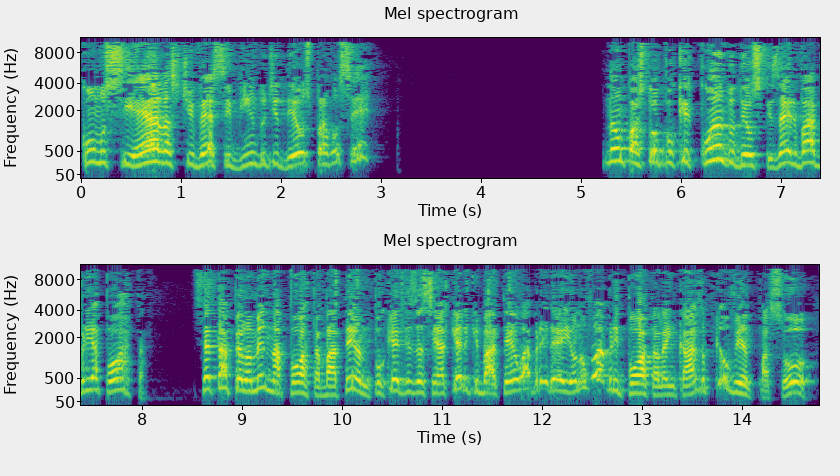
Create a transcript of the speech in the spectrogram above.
como se elas tivessem vindo de Deus para você. Não, pastor, porque quando Deus quiser, Ele vai abrir a porta. Você está pelo menos na porta batendo, porque diz assim: aquele que bater, eu abrirei. Eu não vou abrir porta lá em casa porque o vento passou.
